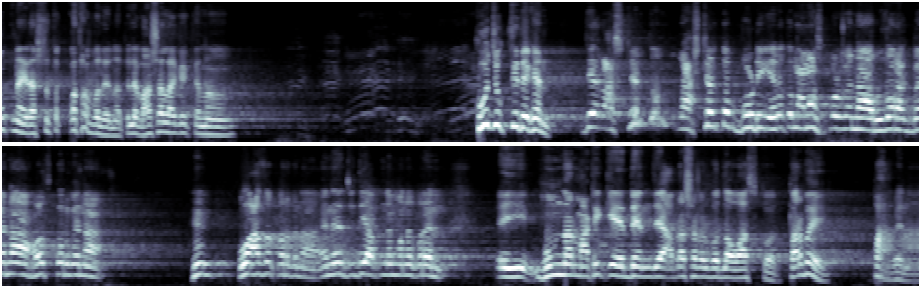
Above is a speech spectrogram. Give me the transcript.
মুখ নাই, রাষ্ট্র তো কথা বলে না। তাহলে ভাষা লাগে কেন? কুযুক্তি দেখেন যে রাষ্ট্রের তো রাষ্ট্রের তো বডি এরা তো নামাজ পড়বে না, রোজা রাখবে না, হজ করবে না। হ্যাঁ ও আজও করবে না। এনে যদি আপনি মনে করেন এই হোমনার মাটিকে দেন যে আবরা সাহেবের বদলা ওয়াজ কর, পারবে? পারবে না।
